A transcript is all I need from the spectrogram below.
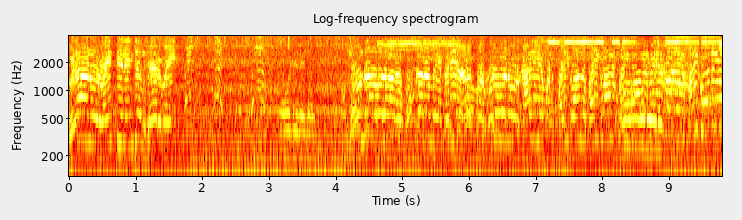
விளானூர் வைத்தியலிங்கம் சேர்வை. மூன்றாவதாக புக்கரமை பெரிய கருப்பர் குழுவனூர் காளியம்மன். பைக் வாங்க பைக் வாங்க பைக் வாங்க. பைக் ஓடுங்க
